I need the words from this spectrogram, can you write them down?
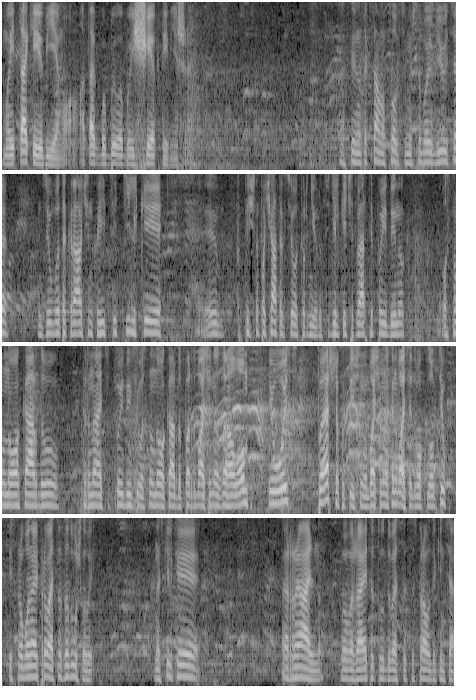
Ми і так її б'ємо, а так би було б ще активніше. Активно так само хлопці між собою б'ються. Дзюба та Кравченко, і це тільки е, фактично початок цього турніру. Це тільки четвертий поєдинок основного карду. 13 поєдинків основного карду передбачено загалом. І ось перше, фактично, ми бачимо на канвасі двох хлопців і спробує навіть привести задушливий. Наскільки реально ви вважаєте тут довести цю справу до кінця?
